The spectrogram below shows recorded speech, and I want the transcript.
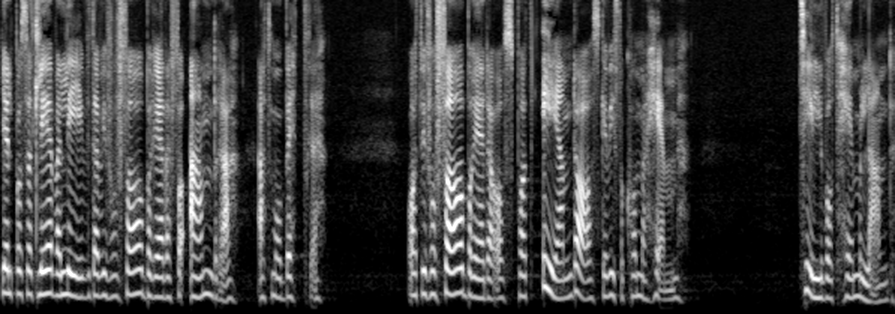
Hjälp oss att leva liv där vi får förbereda för andra att må bättre. Och att vi får förbereda oss på att en dag ska vi få komma hem till vårt hemland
